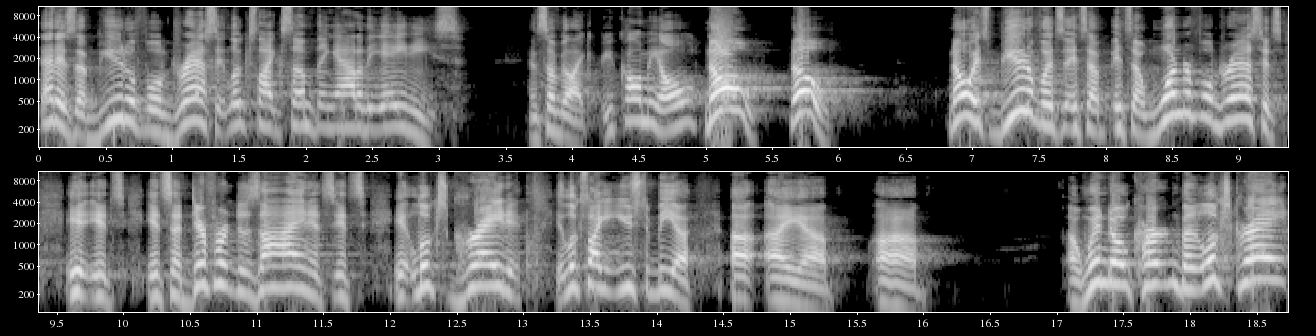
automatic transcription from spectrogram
that is a beautiful dress. It looks like something out of the 80s. And somebody like, are you calling me old? No, no. No, it's beautiful. It's, it's, a, it's a wonderful dress. It's, it, it's, it's a different design. It's, it's, it looks great. It, it looks like it used to be a, a, a, a, a window curtain, but it looks great.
